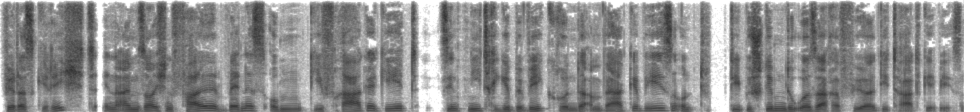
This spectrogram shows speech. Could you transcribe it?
für das Gericht. In einem solchen Fall, wenn es um die Frage geht, sind niedrige Beweggründe am Werk gewesen und die bestimmende Ursache für die Tat gewesen.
